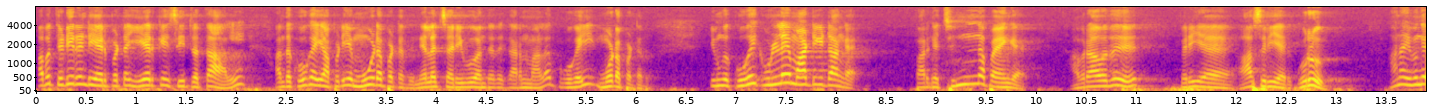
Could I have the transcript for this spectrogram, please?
அப்போ திடீரென்று ஏற்பட்ட இயற்கை சீற்றத்தால் அந்த குகை அப்படியே மூடப்பட்டது. நிலச்சரிவு அந்த காரணமாக காரணமால குகை மூடப்பட்டது. இவங்க குகைக்குள்ளே மாட்டிக்கிட்டாங்க. பாருங்க சின்ன பையங்க. அவராவது பெரிய ஆசிரியர் குரு. ஆனால் இவங்க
